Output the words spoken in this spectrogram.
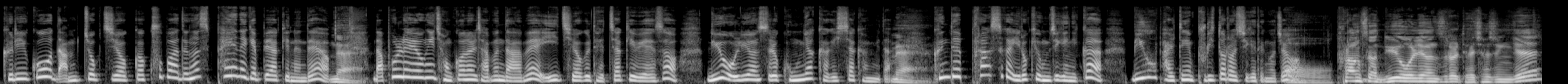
그리고 남쪽 지역과 쿠바 등은 스페인에게 빼앗기는데요. 네. 나폴레옹이 정권을 잡은 다음에 이 지역을 되찾기 위해서 뉴 올리언스를 공략하기 시작합니다. 네. 근데 프랑스가 이렇게 움직이니까 미국 발등에 불이 떨어지게 된 거죠. 어, 프랑스가 뉴 올리언스를 되찾은 게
